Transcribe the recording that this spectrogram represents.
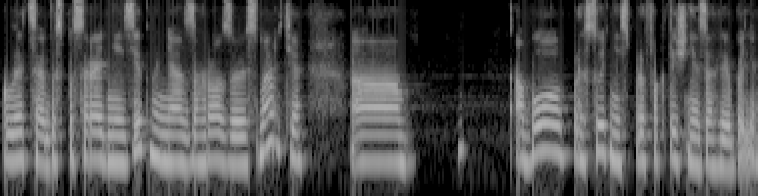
коли це безпосереднє зіткнення з загрозою смерті. Або присутність при фактичній загибелі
